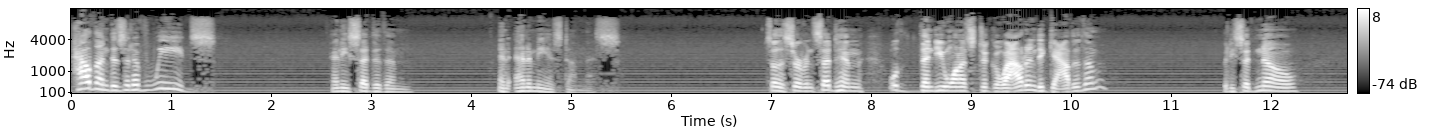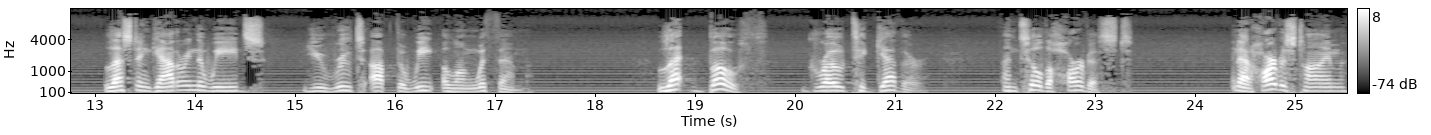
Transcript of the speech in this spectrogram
How then does it have weeds? And he said to them, An enemy has done this. So the servant said to him, Well, then do you want us to go out and to gather them? But he said, No, lest in gathering the weeds you root up the wheat along with them. Let both grow together until the harvest. And at harvest time,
